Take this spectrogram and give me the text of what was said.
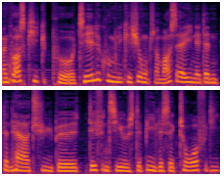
Man kan også kigge på telekommunikation, som også er en af den, den her type defensive, stabile sektorer, fordi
